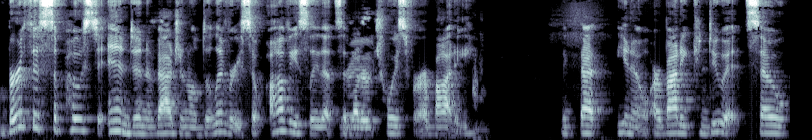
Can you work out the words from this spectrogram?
Birth is supposed to end in a vaginal delivery, so obviously that's a right. better choice for our body. Like that, you know, our body can do it. So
